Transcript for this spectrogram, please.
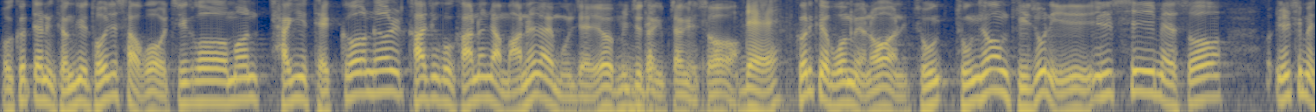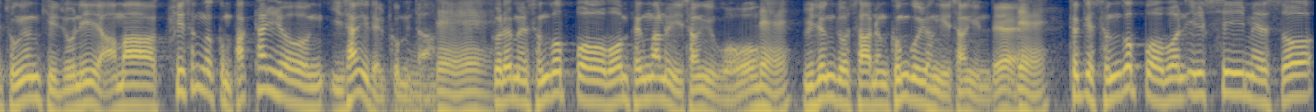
어, 그때는 경기도지사고 지금은 자기 대권을 가지고 가느냐 마느냐의 문제예요 민주당 입장에서 네. 그렇게 보면은 중, 중형 기준이 1심에서 1심의 중형 기준이 아마 피선거권 박탈형 이상이 될 겁니다. 네. 그러면 선거법은 100만 원 이상이고 네. 위정조사는 금고형 이상인데 네. 특히 선거법은 1심에서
